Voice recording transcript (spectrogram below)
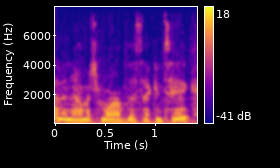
I don't know how much more of this I can take.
